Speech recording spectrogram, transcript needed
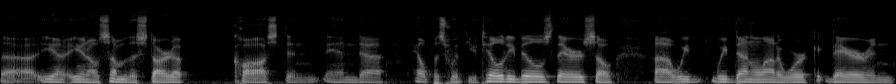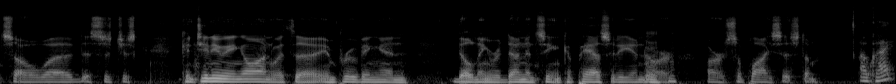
uh, you know, you know some of the startup cost and and uh, help us with utility bills there. So uh, we've we've done a lot of work there, and so uh, this is just continuing on with uh, improving and building redundancy and capacity into our our supply system. Okay.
